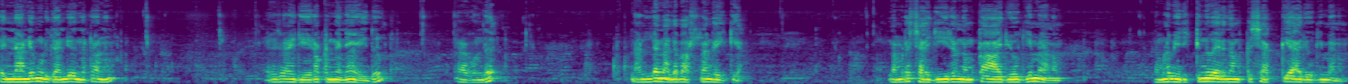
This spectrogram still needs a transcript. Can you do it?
തിന്നാണ്ടി മുടിക്കാണ്ടി വന്നിട്ടാണ് ശരീരമൊക്കെ ഇങ്ങനെ ആയത് അതുകൊണ്ട് നല്ല നല്ല ഭക്ഷണം കഴിക്കുക. നമ്മുടെ ശരീരം നമുക്ക് ആരോഗ്യം വേണം. നമ്മൾ മരിക്കുന്ന വരെ നമുക്ക് ശക്തി ആരോഗ്യം വേണം.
